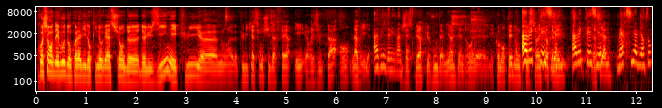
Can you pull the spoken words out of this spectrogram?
Prochain rendez-vous, donc on l'a dit, donc inauguration de, de l'usine et puis euh, publication de chiffre d'affaires et résultats en avril. Avril 2024. J'espère que vous, Damien, viendront les, les commenter donc Avec sur plaisir. TV. Avec plaisir. Merci Anne. Merci, à bientôt.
